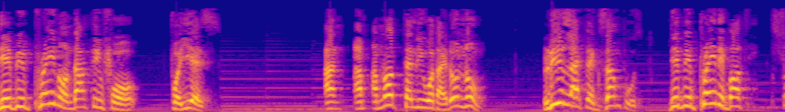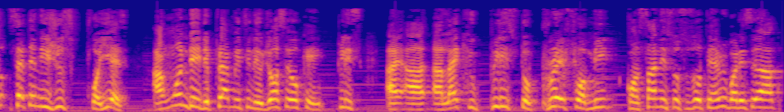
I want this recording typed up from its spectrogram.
They've been praying on that thing for, for years. And I'm, I'm not telling you what I don't know. Real life examples. They've been praying about certain issues for years. And one day the prayer meeting, they'll just say, okay, please, I, I, I like you please to pray for me concerning so, so, so thing. Everybody say, ah,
